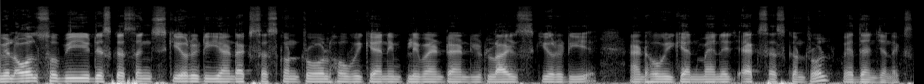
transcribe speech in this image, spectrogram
will also be discussing security and access control how we can implement and utilize security and how we can manage access control with Nginx.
